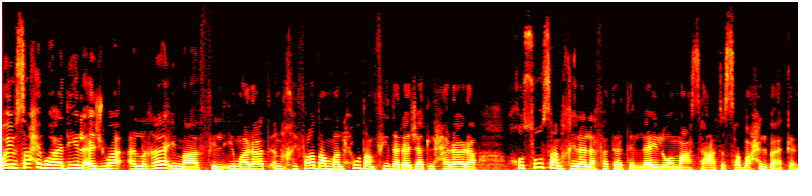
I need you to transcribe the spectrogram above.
ويصاحب هذه الأجواء الغائمة في الإمارات انخفاضا ملحوظا في درجات الحرارة خصوصا خلال فترة الليل ومع ساعات الصباح الباكر.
